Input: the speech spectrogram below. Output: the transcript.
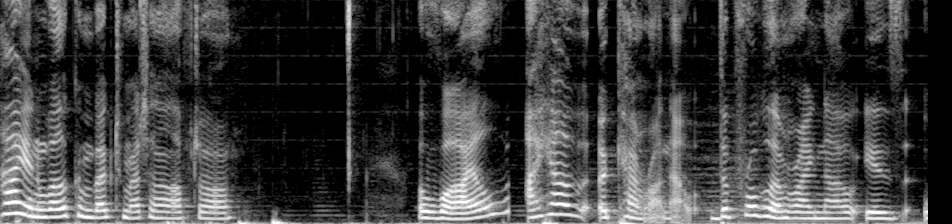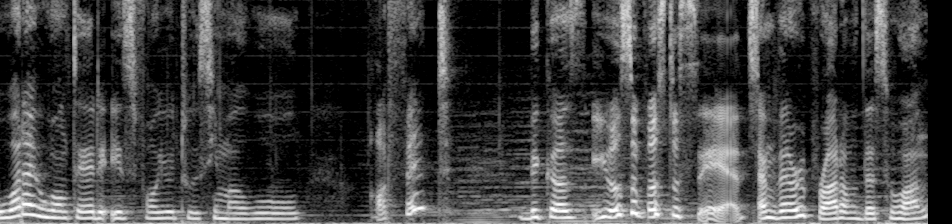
Hi and welcome back to my channel after a while. I have a camera now. The problem right now is what I wanted is for you to see my whole outfit because you're supposed to see it. I'm very proud of this one.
